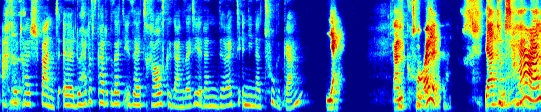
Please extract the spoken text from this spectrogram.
Ach, total spannend. Äh, du hattest gerade gesagt, ihr seid rausgegangen. Seid ihr dann direkt in die Natur gegangen? Ja, ganz cool. toll. Ja, total.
